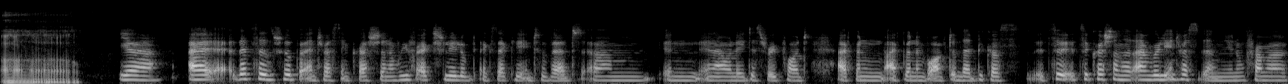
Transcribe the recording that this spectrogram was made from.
Uh, Yeah, I, that's a super interesting question, we've actually looked exactly into that um, in in our latest report. I've been I've been involved in that because it's a it's a question that I'm really interested in. You know, from a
